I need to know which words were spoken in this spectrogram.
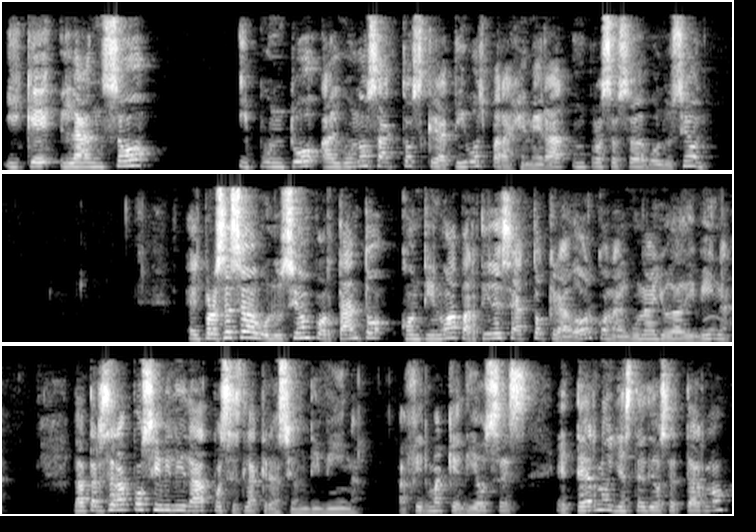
y que lanzó y puntuó algunos actos creativos para generar un proceso de evolución. El proceso de evolución, por tanto, continúa a partir de ese acto creador con alguna ayuda divina. La tercera posibilidad, pues, es la creación divina. Afirma que Dios es eterno y este Dios eterno,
